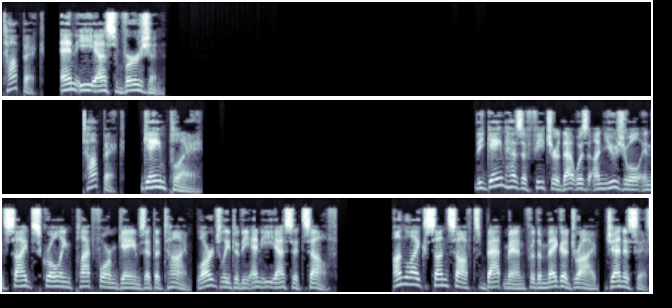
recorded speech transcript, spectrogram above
Topic: NES version. Topic: Gameplay. The game has a feature that was unusual in side-scrolling platform games at the time, largely to the NES itself. Unlike Sunsoft's Batman for the Mega Drive, Genesis,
